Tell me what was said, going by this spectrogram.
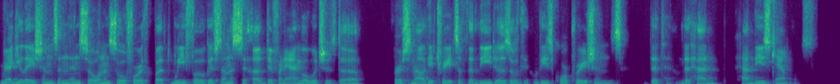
regulations and, and so on and so forth. But we focused on a, a different angle, which is the personality traits of the leaders of, the, of these corporations that that had had these scandals.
